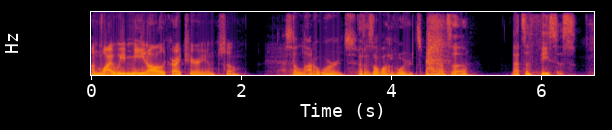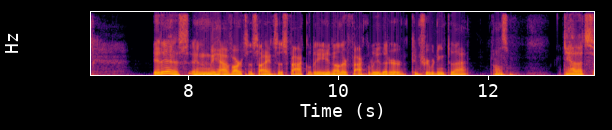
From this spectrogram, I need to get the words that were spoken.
on why we meet all the criterion. So That's a lot of words. That is a lot of words. That's a that's a thesis. It is, and we have arts and sciences faculty and other faculty that are contributing to that. Awesome. Yeah, that's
